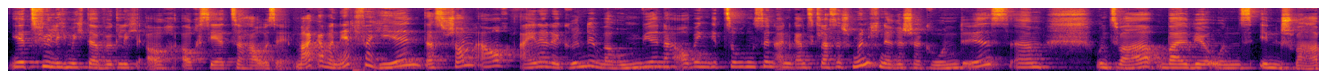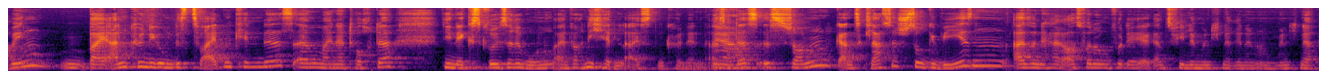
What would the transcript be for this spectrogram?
jetzt fühle ich mich da wirklich auch, auch sehr zu Hause. Mag aber nicht verhehlen, dass schon auch einer der Gründe, warum wir nach Aubing gezogen sind, ein ganz klassisch münchnerischer Grund ist. Ähm, und zwar, weil wir uns in Schwabing bei Ankündigung des zweiten Kindes ähm, meiner Tochter die nächstgrößere Wohnung einfach nicht hätten leisten können. Also ja. das ist schon ganz klassisch so gewesen. Also eine Herausforderung, vor der ja ganz viele Münchnerinnen und Münchner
